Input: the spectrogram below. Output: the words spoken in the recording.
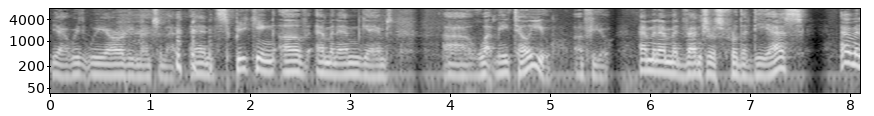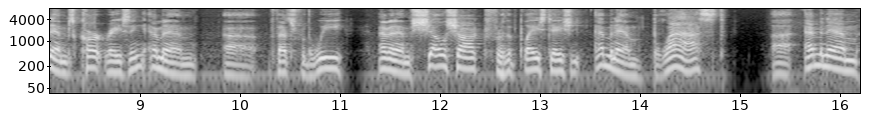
Yeah, we, we already mentioned that. and speaking of M and M games, uh, let me tell you a few M and M Adventures for the DS, M and M's Kart Racing, M and M uh, that's for the Wii, M and M Shell Shocked for the PlayStation, M and M Blast, uh, M and M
